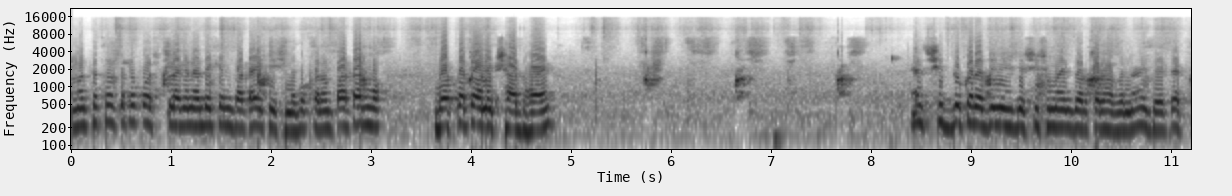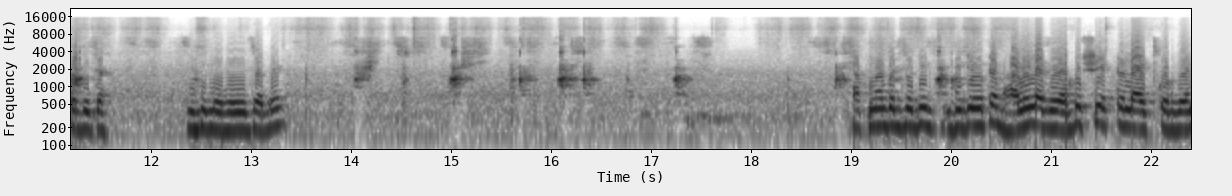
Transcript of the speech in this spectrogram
আমার কাছে অতটা কষ্ট লাগে না দেখে আমি পাটায় ফেসে নেব, কারণ পাটার ভর্তাটা অনেক স্বাদ হয়। সিদ্ধ করা জিনিস বেশি সময়ের দরকার হবে না এটা একটা দুটা দিলে হয়ে যাবে। আপনাদের যদি ভিডিওটা ভালো লাগে, অবশ্যই একটা লাইক করবেন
